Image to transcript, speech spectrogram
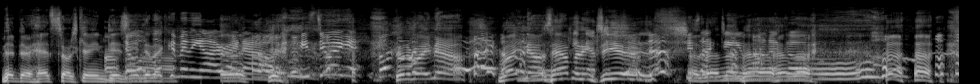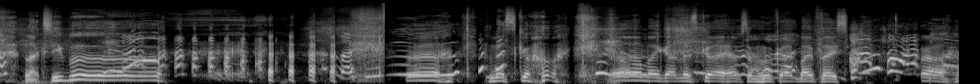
Then their head starts getting dizzy. Don't look him in the eye right now. He's doing it. do it right now. Right now it's happening to you. She's like, "Do you want to go?" Luxy Boo. Uh, let's go. Oh my God, let's go. I have some hookah at my place. Uh, oh,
